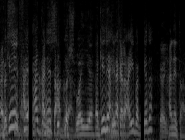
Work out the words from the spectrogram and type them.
بس أكيد في عدم هنتعب ثقه يعني. شوية أكيد إحنا. كلاعيبة كده. هنتعب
